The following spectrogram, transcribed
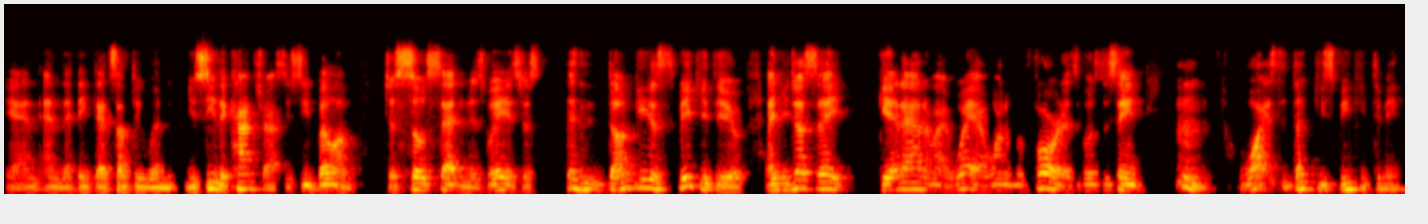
Yeah, and, and I think that's something when you see the contrast, you see Bilam just so set in his ways, just donkey is speaking to you, and you just say, get out of my way. I want to move forward, as opposed to saying, hmm, why is the donkey speaking to me?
